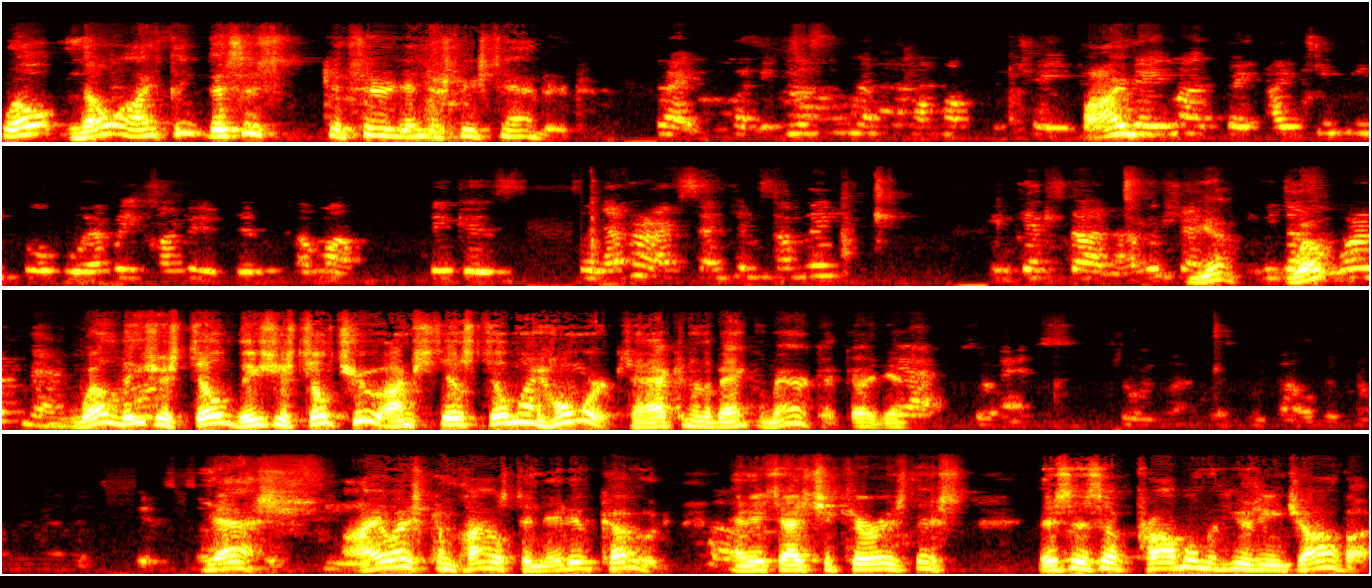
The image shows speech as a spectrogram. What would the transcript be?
Well, no, I think this is considered industry standard. Right, but it mustn't have come up the chain. I- They must, the IT people, whoever you contacted, didn't come up, because whenever I sent him something, it gets done. I wish I, Yeah, he well- doesn't work there. Well, these are still these are still true. I'm still still my homework to hack into the Bank of America. Good, yeah. Yeah, So so is that compiled differently then? It's- it's- so Yes, iOS compiles to native code, so- and it's as secure as this. This is a problem with using Java,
